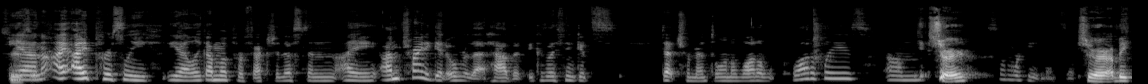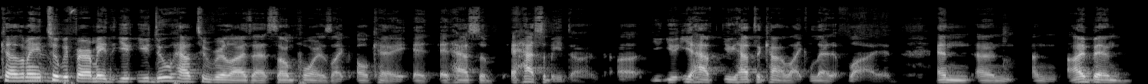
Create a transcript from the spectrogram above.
Seriously. Yeah, and I, I personally, yeah, like I'm a perfectionist, and I, I'm trying to get over that habit because I think it's detrimental in a lot of a lot of ways. Um, sure. So I'm working against it. Sure, because I mean, to be fair, I mean, you, you do have to realize at some point it's like, okay, it, it has to it has to be done uh, you, you have, you have to kind of like let it fly. And, and, and, and I've been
